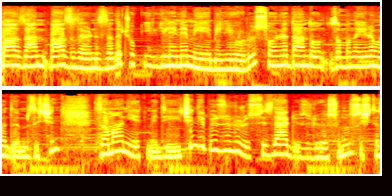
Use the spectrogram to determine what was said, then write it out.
bazen bazılarınızla da çok ilgilenemeyebiliyoruz. Sonradan da zaman ayıramadığımız için zaman yetmediği için hep üzülürüz. Sizler de üzülüyorsunuz. İşte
